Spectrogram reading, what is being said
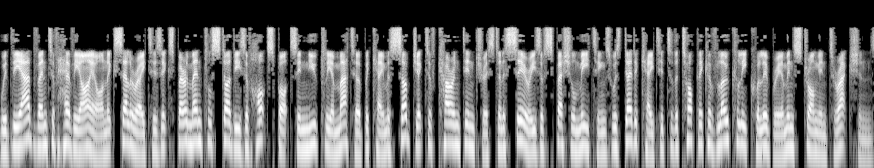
With the advent of heavy ion accelerators experimental studies of hotspots in nuclear matter became a subject of current interest and a series of special meetings was dedicated to the topic of local equilibrium in strong interactions.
